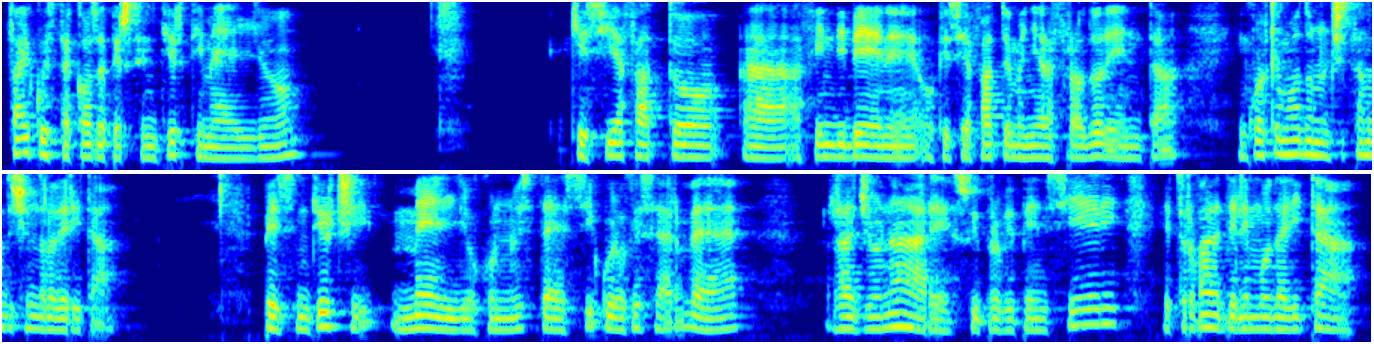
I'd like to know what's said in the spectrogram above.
fai questa cosa per sentirti meglio, che sia fatto a, a fin di bene o che sia fatto in maniera fraudolenta, in qualche modo non ci stanno dicendo la verità per sentirci meglio con noi stessi, quello che serve è ragionare sui propri pensieri e trovare delle modalità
